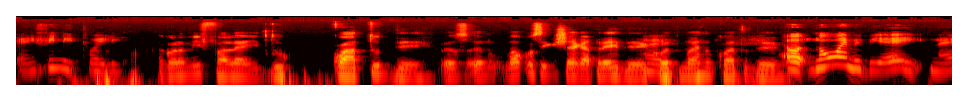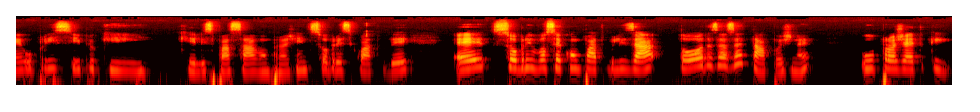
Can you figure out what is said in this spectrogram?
é infinito ele. Agora me fale aí do 4D. Eu, eu mal consigo enxergar 3D, é. quanto mais no 4D. No MBA, né, o princípio que, que eles passavam para a gente sobre esse 4D é sobre você compatibilizar todas as etapas, né? O projeto que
